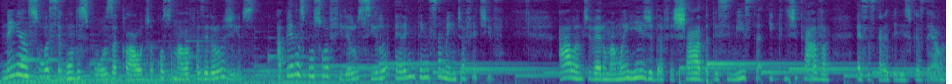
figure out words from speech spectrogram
Nem a sua segunda esposa, Cláudia, costumava fazer elogios. Apenas com sua filha Lucila era intensamente afetivo. Alan tivera uma mãe rígida, fechada, pessimista e criticava essas características dela.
